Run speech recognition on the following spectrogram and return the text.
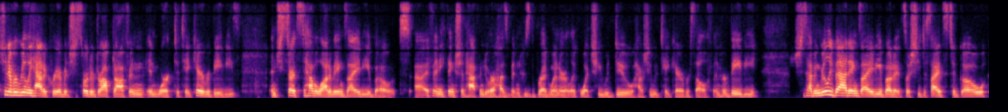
She never really had a career, but she sort of dropped off in, in work to take care of her babies. And she starts to have a lot of anxiety about uh, if anything should happen to her husband, who's the breadwinner, like what she would do, how she would take care of herself and her baby. She's having really bad anxiety about it. So she decides to go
